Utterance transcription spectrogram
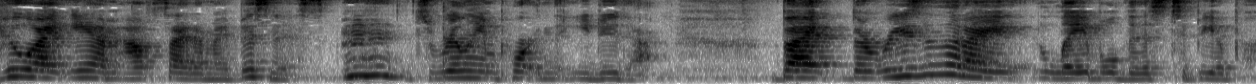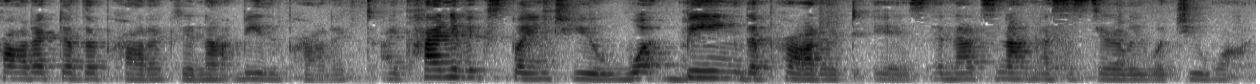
who I am outside of my business. it's really important that you do that. But the reason that I label this to be a product of the product and not be the product, I kind of explained to you what being the product is, and that's not necessarily what you want.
